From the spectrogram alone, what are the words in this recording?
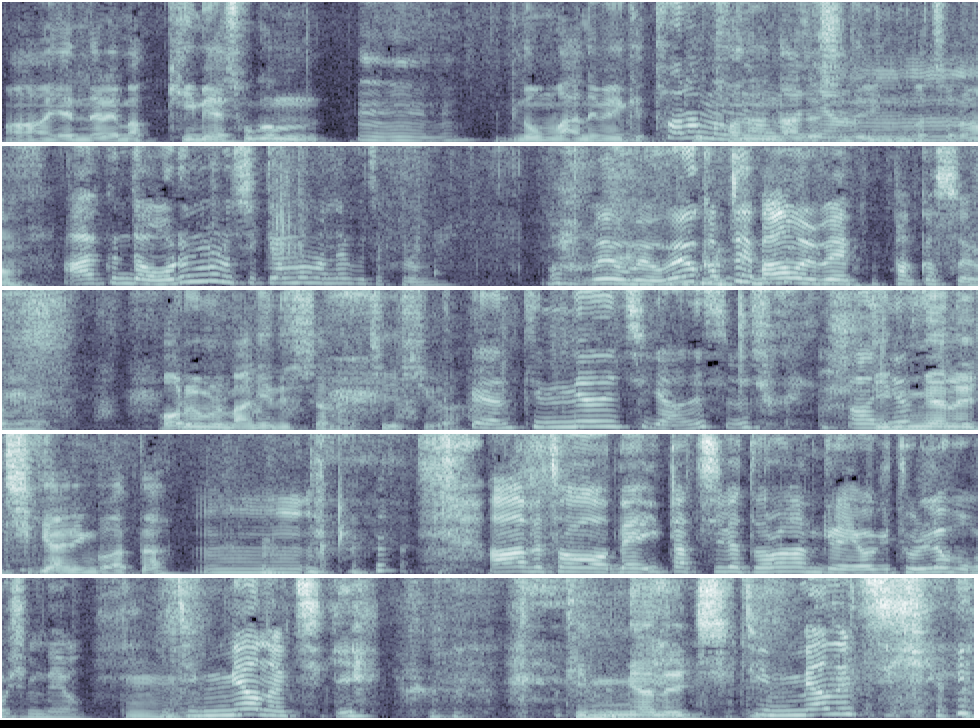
아 옛날에 막 김에 소금 너무 많으면 이렇게 톡톡 털어먹는 터는 거 아저씨들. 있는 것처럼. 아 근데 얼음물로 씻기 한 번만 해보자 그러면. 왜요 왜요 왜요 갑자기 마음을 왜 바꿨어요 왜? 얼음을 많이 드시잖아요, 지혜 씨가. 그냥 뒷면을 치기 안 했으면 좋겠어. 아니었어. 뒷면을 치기 아닌 것 같다? 아 근데 저 네, 이따 집에 돌아가는 길에 여기 돌려보고 싶네요. 음. 뒷면을 치기 뒷면을 치기. 뒷면을 치기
